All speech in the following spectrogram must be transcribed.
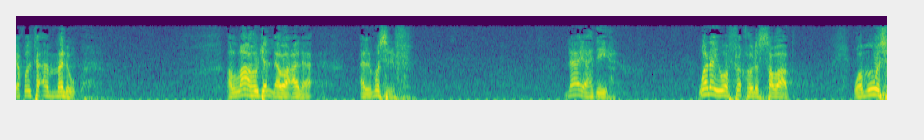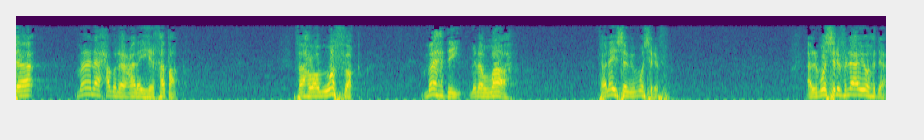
يقول تأملوا. الله جل وعلا المسرف لا يهديه ولا يوفقه للصواب. وموسى ما لاحظنا عليه خطأ فهو موفق مهدي من الله فليس بمسرف. المسرف لا يهدى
